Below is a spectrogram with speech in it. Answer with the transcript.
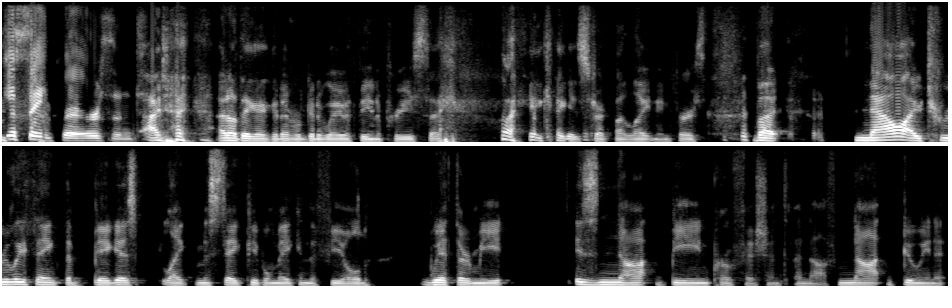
just saying prayers and. I I don't think I could ever get away with being a priest. I, I think I get struck by lightning first. But now I truly think the biggest like mistake people make in the field with their meat is not being proficient enough, not doing it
